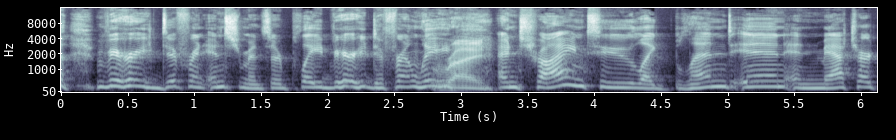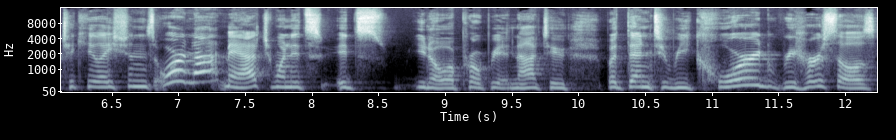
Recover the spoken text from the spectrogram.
very different instruments. They're played very differently, Right. And trying to like blend in and match articulations or not match when it's it's you know appropriate not to but then to record rehearsals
